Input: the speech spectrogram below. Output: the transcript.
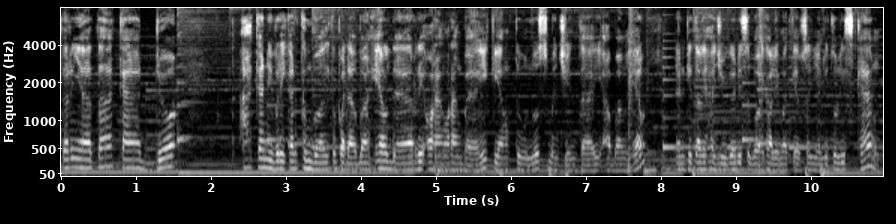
Ternyata kado akan diberikan kembali kepada Abang L dari orang-orang baik yang tulus mencintai Abang L. Dan kita lihat juga di sebuah kalimat caption yang dituliskan.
